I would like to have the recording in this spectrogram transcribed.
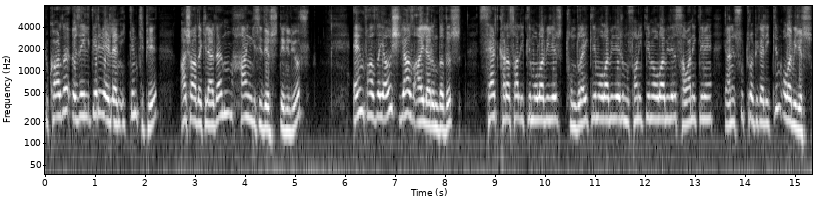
Yukarıda özellikleri verilen iklim tipi aşağıdakilerden hangisidir deniliyor. En fazla yağış yaz aylarındadır. Sert karasal iklim olabilir, tundra iklimi olabilir, muson iklimi olabilir, savan iklimi yani subtropikal iklim olabilir.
